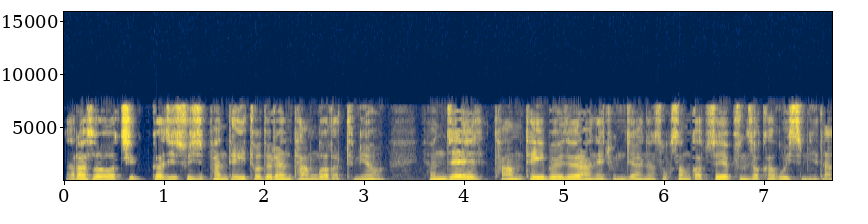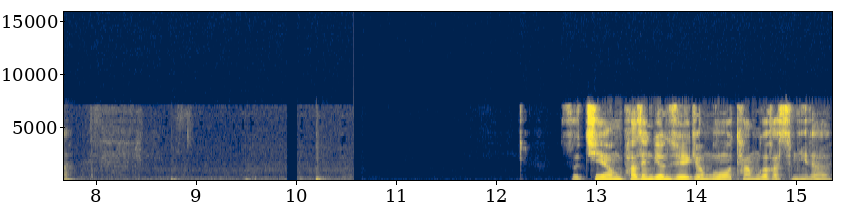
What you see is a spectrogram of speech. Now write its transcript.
따라서 지금까지 수집한 데이터들은 다음과 같으며 현재 다음 테이블들 안에 존재하는 속성값을 분석하고 있습니다. 수치형 파생 변수의 경우 다음과 같습니다.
